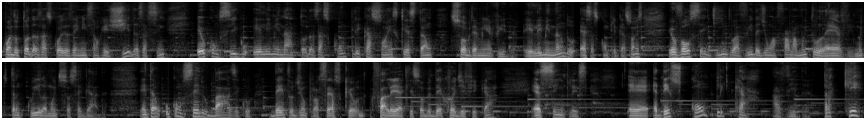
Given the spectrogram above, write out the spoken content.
quando todas as coisas em mim são regidas assim, eu consigo eliminar todas as complicações que estão sobre a minha vida. Eliminando essas complicações, eu vou seguindo a vida de uma forma muito leve, muito tranquila, muito sossegada. Então, o conselho básico dentro de um processo que eu falei aqui sobre decodificar é simples é, é descomplicar a vida. Para que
